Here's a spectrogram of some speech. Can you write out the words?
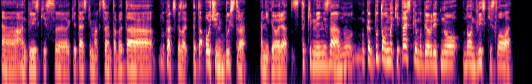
а, английский с э, китайским акцентом, это, ну как сказать, это очень быстро они говорят. С таким, я не знаю, ну, ну как будто он на китайском говорит, но, но английские слова.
